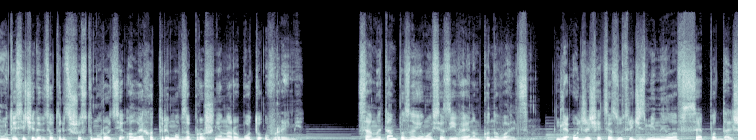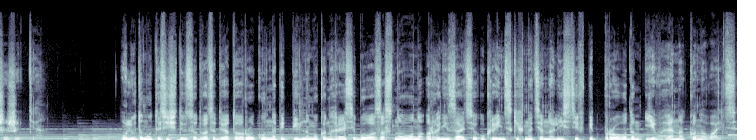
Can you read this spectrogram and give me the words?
У 1936 році Олег отримав запрошення на роботу в Римі. Саме там познайомився з Євгеном Коновальцем. Для Ольжича ця зустріч змінила все подальше життя. У лютому 1929 року на підпільному конгресі було засновано організацію українських націоналістів під проводом Євгена Коновальця.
